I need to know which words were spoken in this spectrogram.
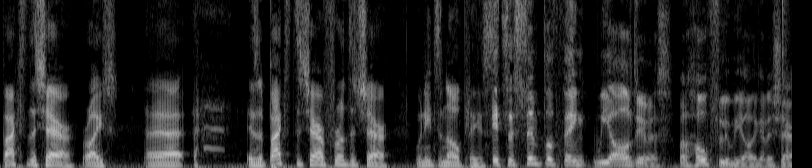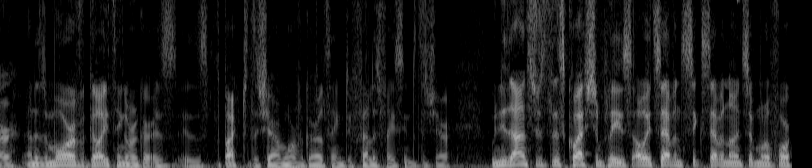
Back to the shower. Right. Uh, is it back to the shower, front of the shower? We need to know, please. It's a simple thing. We all do it. Well, hopefully, we all get a shower. and is it more of a guy thing or a girl? Is, is back to the shower more of a girl thing? Do fellas face into the shower? We need answers to this question, please. 087 679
